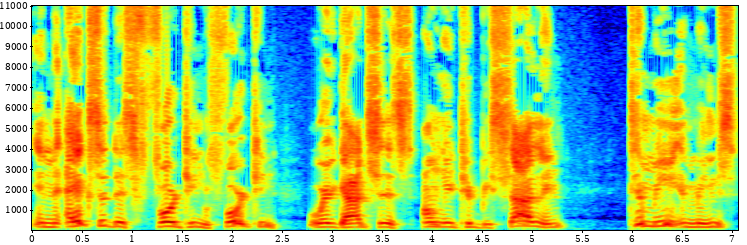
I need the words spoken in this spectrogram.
In Exodus 14 14, where God says only to be silent, to me it means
